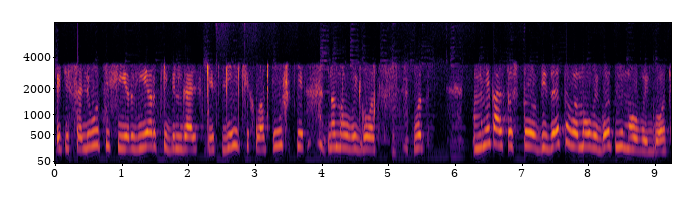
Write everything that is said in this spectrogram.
эти салюты, фейерверки, бенгальские свечи, хлопушки на Новый год. Вот мне кажется, что без этого Новый год не Новый год.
